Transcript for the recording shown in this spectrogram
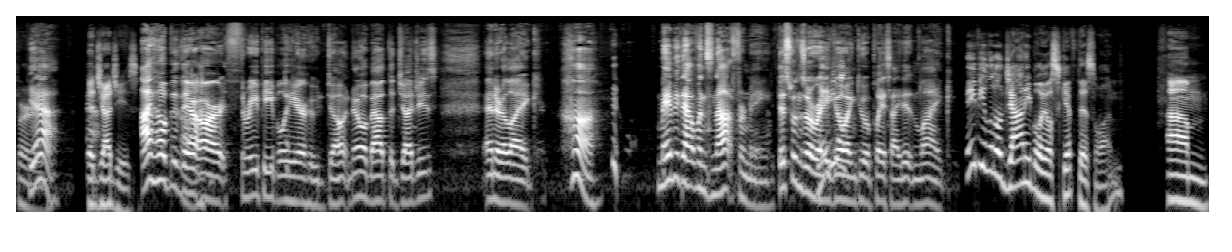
for Yeah. the judges. I hope that there Uh. are three people here who don't know about the judges and are like, huh, maybe that one's not for me. This one's already Maybe going to a place I didn't like. maybe little Johnny Boy will skip this one. Um,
